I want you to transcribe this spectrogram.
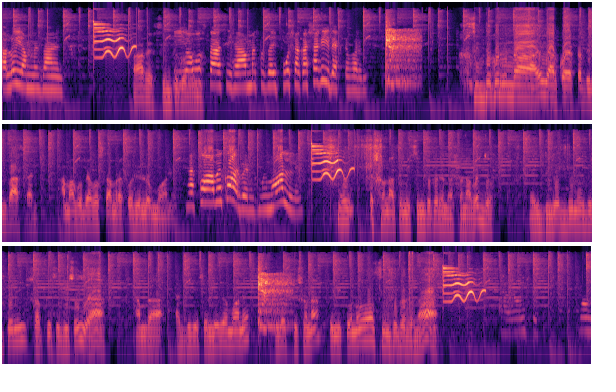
ভালোই আপনি জানেন। আরে চিন্তা করেন। অবস্থা আছি? হ্যাঁ আমি তো যাই পোশাক আশাকই দেখতে পারেন। চিন্তা করেন না এই আর কয়েকটা দিন বাঁচান আমাকে ব্যবস্থা আমরা করিল মনে হ্যাঁ কবে করবেন? মুই মরলে এই সোনা তুমি চিন্তা করো না সোনা বুঝছ এই এক দিনের ভিতরেই সবকিছু গুছাইয়া আমরা একদিকে চলে যাব মানে লক্ষ্মী সোনা তুমি কোনো চিন্তা করো না হ্যাঁ? ওই ওই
